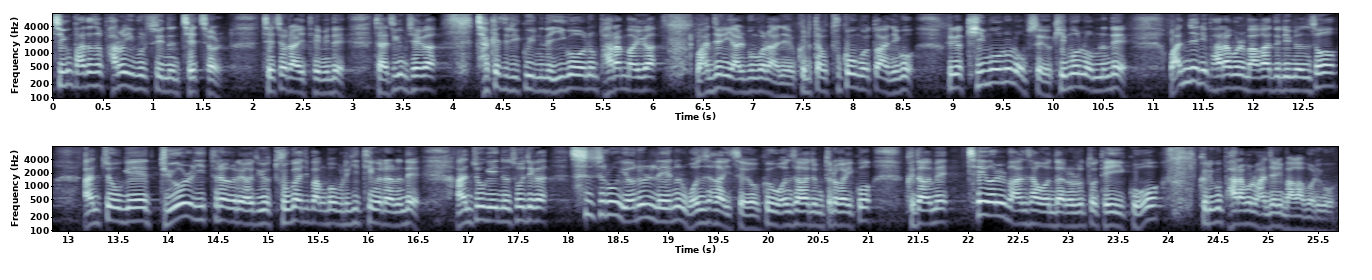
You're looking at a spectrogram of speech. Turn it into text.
지금 받아서 바로 입을 수 있는 제철, 제철 아이템인데 자, 지금 제가 자켓을 입고 있는데 이거는 바람막이가 완전히 얇은 건 아니에요. 그렇다고 두꺼운 것도 아니고 그러니까 기모는 없어요. 기모는 없는데 완전히 바람을 막아들이면서 안쪽에 듀얼 히트라 그래가지고 두 가지 방법으로 히팅을 하는데 안쪽에 있는 소재가 스스로 열을 내는 원사가 있어요. 그 원사가 좀 들어가 있고 그 다음에 체열 반사 원단 으로 또 돼 있고 그리고 바람을 완전히 막아버리고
